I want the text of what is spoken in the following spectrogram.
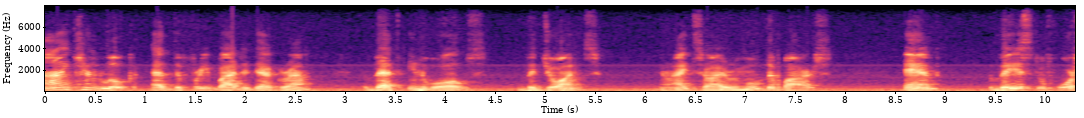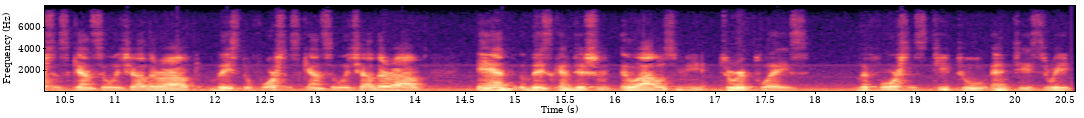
I can look at the free body diagram that involves the joints. All right, so I remove the bars and these two forces cancel each other out, these two forces cancel each other out, and this condition allows me to replace the forces T2 and T3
